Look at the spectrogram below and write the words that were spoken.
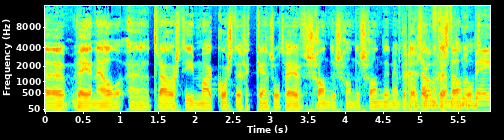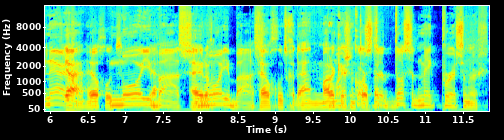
Uh, WNL uh, trouwens, die Mark Koster gecanceld heeft. Schande, schande, schande. En hebben dat ook met hem behandeld. BNR. Ja, heel goed. Mooie ja. baas. Hele, mooie baas. Heel goed gedaan. Mark, Mark is een Koster topper. doesn't make prisoners.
